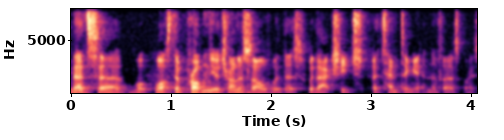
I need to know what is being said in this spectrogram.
that's uh, what, what's the problem you're trying to solve with this, with actually attempting it in the first place?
